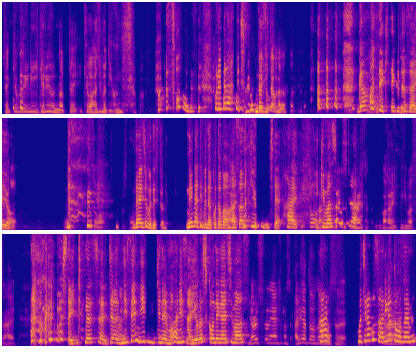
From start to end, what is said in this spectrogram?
積極的に行けるようになって、今日初めて行くんですよ。そうなんですね。これから歯医者さんです絶対行きたくなかったんだよ。頑張ってきてくださいよ。そう。そう大丈夫ですよ。ネガティブな言葉を発さないようにして。はい。わ、そうなん行きましょう大好きな歯医者さんに今から行ってきます。はい。かりました。いってらっしゃい。じゃあ、はい2021年もハニーさんよろしくお願いします。よろしくお願いします。ありがとうございます。こちらこそありがとうございまし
